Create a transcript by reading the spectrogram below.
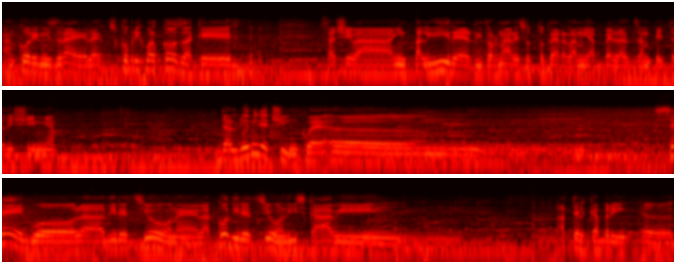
ancora in Israele, scoprì qualcosa che faceva impallidire e ritornare sottoterra la mia bella zampetta di scimmia. Dal 2005 eh, seguo la direzione, la codirezione di scavi a Tel Cabri eh,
